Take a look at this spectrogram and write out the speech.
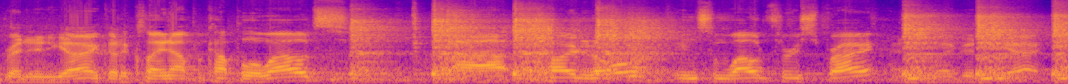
Ready to go. Got to clean up a couple of welds, uh, coat it all in some weld through spray, and we're good to go.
